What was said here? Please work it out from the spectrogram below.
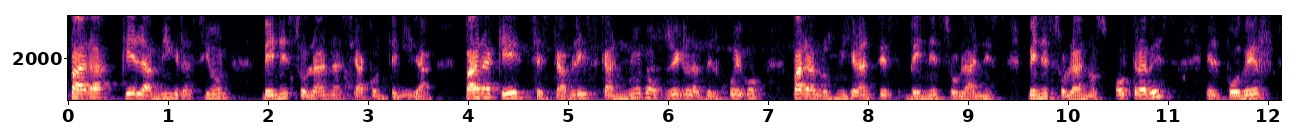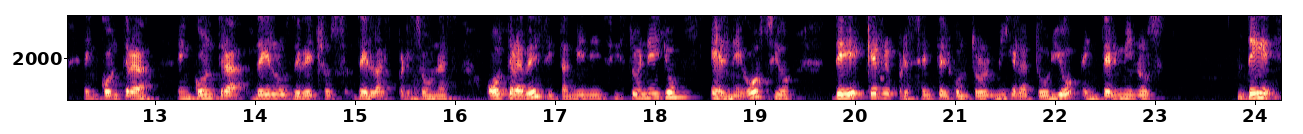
para que la migración venezolana sea contenida, para que se establezcan nuevas reglas del juego para los migrantes venezolanos. venezolanos. Otra vez, el poder en contra, en contra de los derechos de las personas. Otra vez, y también insisto en ello, el negocio de qué representa el control migratorio en términos de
